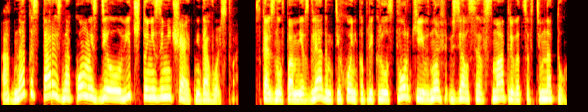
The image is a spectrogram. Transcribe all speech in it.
Однако старый знакомый сделал вид, что не замечает недовольства. Скользнув по мне взглядом, тихонько прикрыл створки и вновь взялся всматриваться в темноту.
